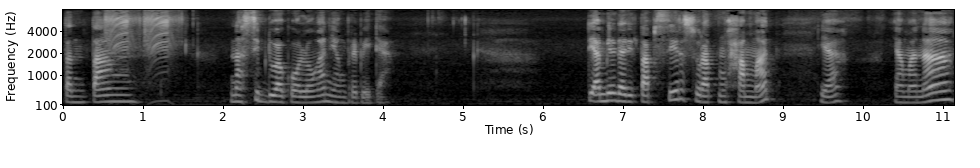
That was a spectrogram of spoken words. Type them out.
tentang nasib dua golongan yang berbeda. Diambil dari tafsir surat Muhammad ya, yang mana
